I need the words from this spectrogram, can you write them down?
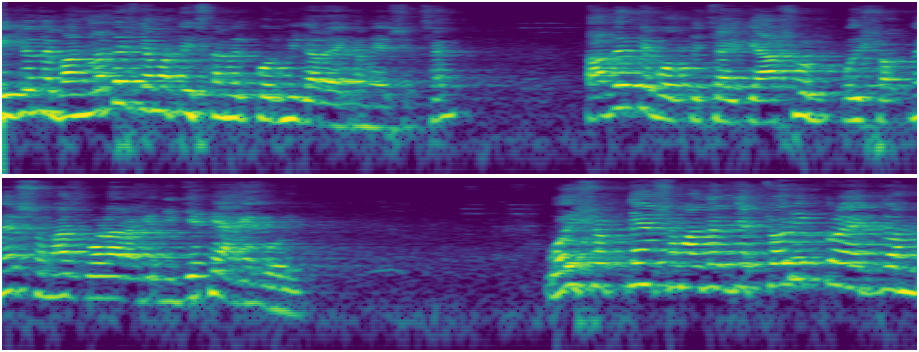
এই জন্য বাংলাদেশ জামাতে ইসলামের কর্মী যারা এখানে এসেছেন, তাদেরকে বলতে চাই যে আসুন, ওই স্বপ্নের সমাজ গড়ার আগে নিজেকে আগে গড়ি। ওই স্বপ্নের সমাজের যে চরিত্র একজন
